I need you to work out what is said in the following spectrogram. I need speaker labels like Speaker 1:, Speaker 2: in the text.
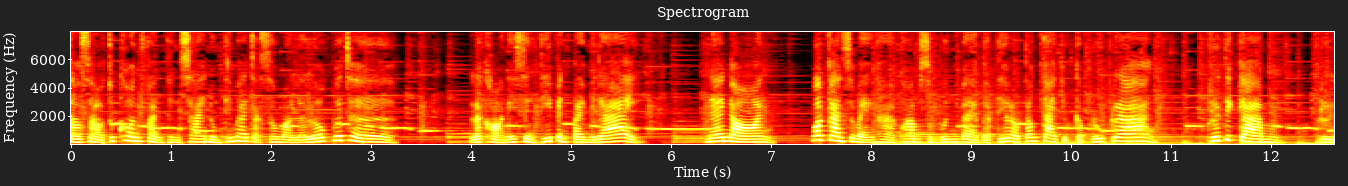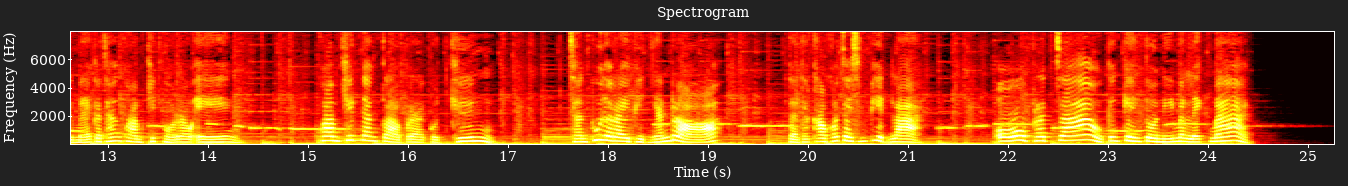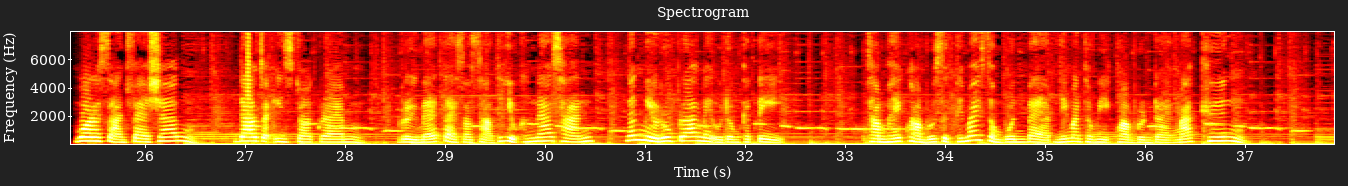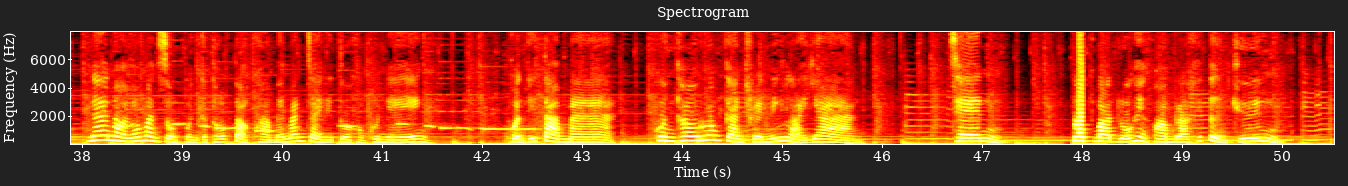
Speaker 1: สาวๆ ทุกคนฝันถึงชายหนุ่มที่มาจากสวรรค์และโลกเพื่อเธอ และขอในสิ่งที่เป็นไปไม่ได้ แน่นอนว่าการแสวงหาความสมบูรณ์แบบแบบที่เราต้องการเกี่ยวกับรูปร่าง พฤติกรรม หรือแม้กระทั่งความคิดของเราเอง ความคิดดังกล่าวปรากฏขึ้น ฉันพูดอะไรผิดงั้นหรอ แต่ถ้าเขาเข้าใจฉันผิดล่ะ โอ้ พระเจ้ากางเกงตัวนี้มันเล็กมาก วารสารแฟชั่น ดาวจากอินสตาแกรม หรือแม้แต่สาวๆที่อยู่ข้างหน้าฉัน นั่นมีรูปร่างในอุดมคติทำให้ความรู้สึกที่ไม่สมบูรณ์แบบนี้มันทวีความรุนแรงมากขึ้น แน่นอนว่ามันส่งผลกระทบต่อความไม่มั่นใจในตัวของคุณเอง ผลที่ตามมา คุณเข้าร่วมการเทรนนิ่งหลายอย่าง เช่น ปลุกบาดหลวงแห่งความรักให้ตื่นขึ้น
